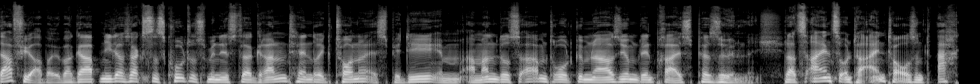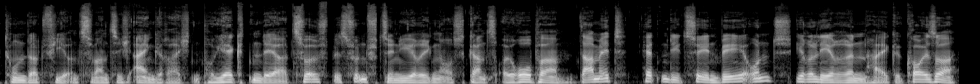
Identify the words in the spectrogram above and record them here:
Dafür aber übergab Niedersachsens Kultusminister Grant Hendrik Tonne, SPD, im Amandus Abendroth Gymnasium den Preis persönlich. Platz 1 unter 1824 eingereichten Projekten der 12- bis 15-Jährigen aus ganz Europa. Damit hätten die 10b und ihre Lehrerin Heike Käuser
